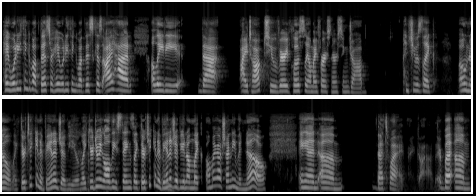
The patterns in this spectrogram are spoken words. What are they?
hey, what do you think about this? Or hey, what do you think about this? Because I had a lady that I talked to very closely on my first nursing job, and she was like, oh no, like they're taking advantage of you. Like you're doing all these things, like they're taking advantage of you. And I'm like, oh my gosh, I didn't even know. And um that's why I got out of there. But um,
